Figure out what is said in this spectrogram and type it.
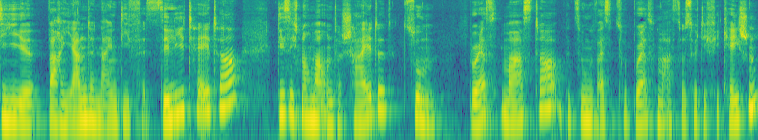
die Variante Nein, die Facilitator, die sich nochmal unterscheidet zum Breath Master bzw. zur Breath Master Certification.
